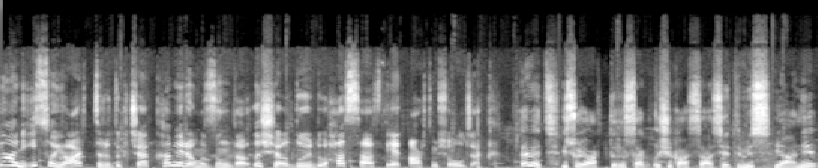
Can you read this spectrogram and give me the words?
Yani ISO'yu arttırdıkça kameramızın da ışığa duyduğu hassasiyet artmış olacak. Evet, ISO'yu arttırırsak ışık hassasiyetimiz yani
